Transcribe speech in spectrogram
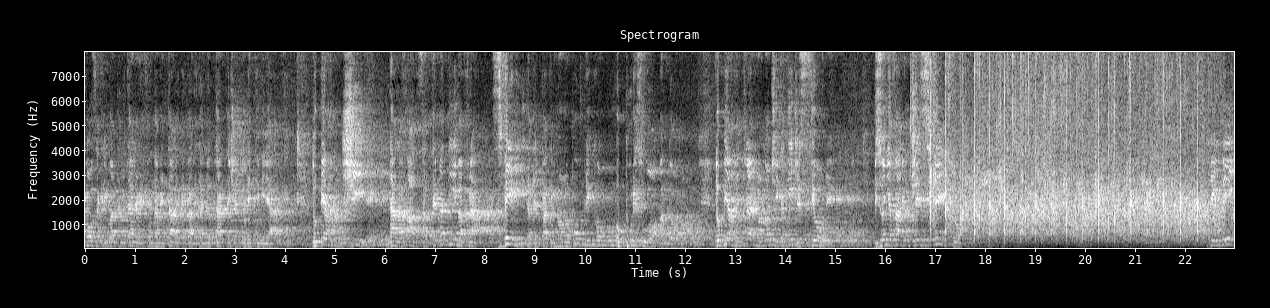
cosa che riguarda l'Italia che è fondamentale, che vale dagli 80 ai 120 miliardi. Dobbiamo uscire dalla falsa alternativa fra svendita del patrimonio pubblico oppure suo abbandono. Dobbiamo entrare in una logica di gestione, bisogna fare un censimento dei beni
